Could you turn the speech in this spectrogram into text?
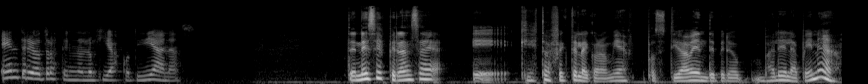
entre otras tecnologías cotidianas. ¿Tenés esperanza eh, que esto afecte a la economía positivamente, pero ¿vale la pena?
